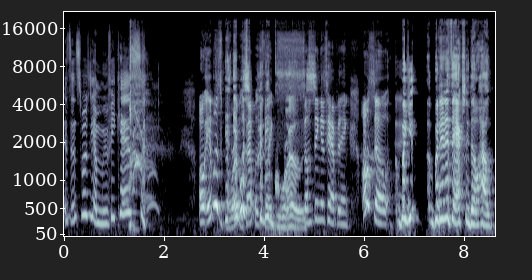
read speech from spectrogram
is this supposed to be a movie kiss Oh, it was It- gross. it was that was pretty like gross. Something is happening. Also, But you but it is actually though how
